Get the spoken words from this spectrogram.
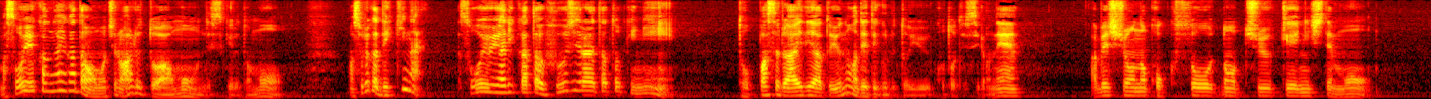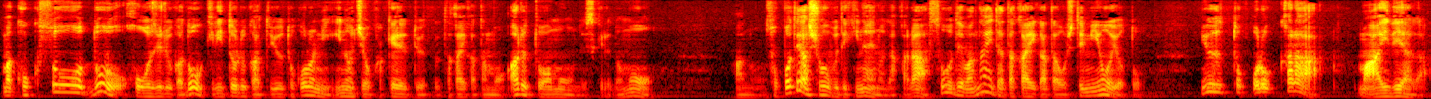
まあ、そういう考え方はもちろんあるとは思うんですけれども、まあ、それができない。そういうやり方を封じられた時に突破するアイデアというのが出てくるということですよね。安倍首相の国葬の中継にしても、まあ、国葬をどう報じるか、どう切り取るかというところに命を懸けるという戦い方もあるとは思うんですけれども、あの、そこでは勝負できないのだから、そうではない戦い方をしてみようよというところから、まあ、アイデアが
